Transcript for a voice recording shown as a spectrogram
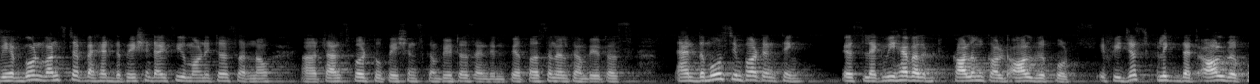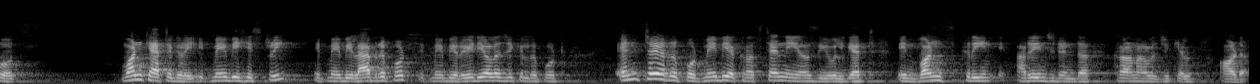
we have gone one step ahead. The patient ICU monitors are now uh, transferred to patient's computers and in personal computers. And the most important thing is like we have a column called all reports. If we just click that all reports, one category. It may be history, it may be lab reports, it may be radiological report. Entire report, maybe across 10 years, you will get in one screen arranged in the chronological order.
